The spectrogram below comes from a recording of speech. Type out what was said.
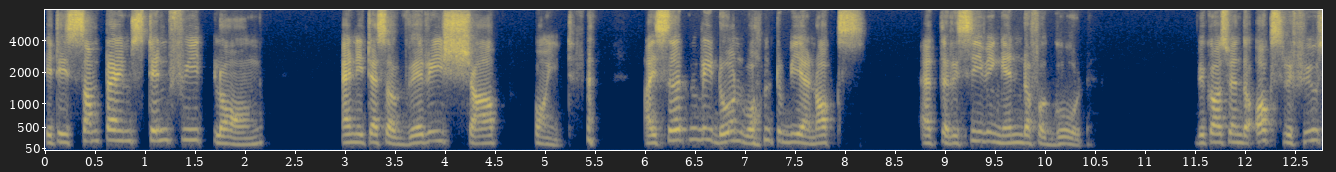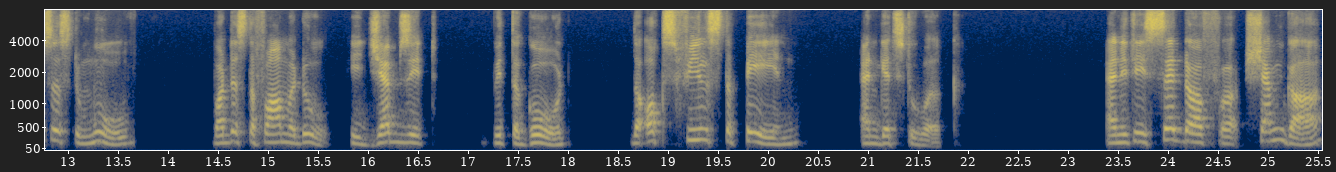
It is sometimes 10 feet long and it has a very sharp point. I certainly don't want to be an ox at the receiving end of a goad. Because when the ox refuses to move, what does the farmer do? He jabs it with the goad. The ox feels the pain and gets to work. And it is said of uh, Shamgar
